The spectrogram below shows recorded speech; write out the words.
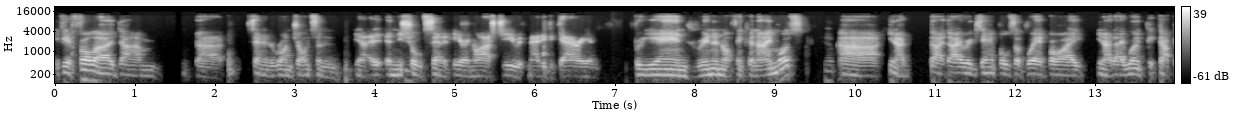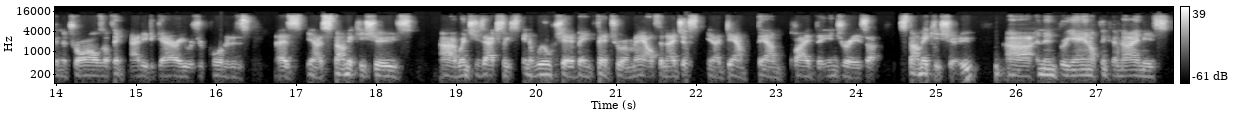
if you followed um, uh, Senator Ron Johnson, you know, initial Senate hearing last year with Maddie De Garay and Brianne Drinnan, I think her name was. Yep. Uh, you know, they, they, were examples of whereby you know they weren't picked up in the trials. I think Maddie De Garay was reported as as you know stomach issues uh, when she's actually in a wheelchair being fed through her mouth, and they just you know down downplayed the injury as a stomach issue. Uh, and then Brianne, I think her name is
